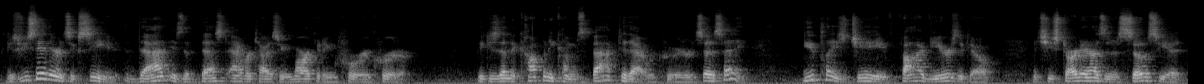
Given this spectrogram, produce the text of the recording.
Because if you stay there and succeed, that is the best advertising marketing for a recruiter. Because then the company comes back to that recruiter and says, hey, you placed Jane five years ago, and she started as an associate.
